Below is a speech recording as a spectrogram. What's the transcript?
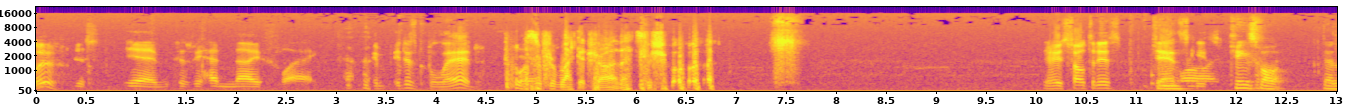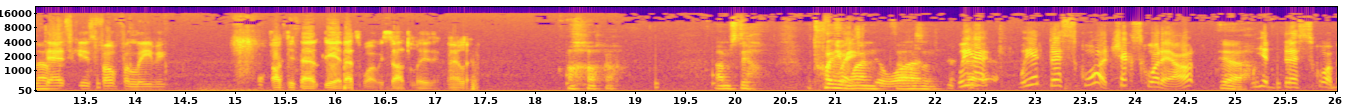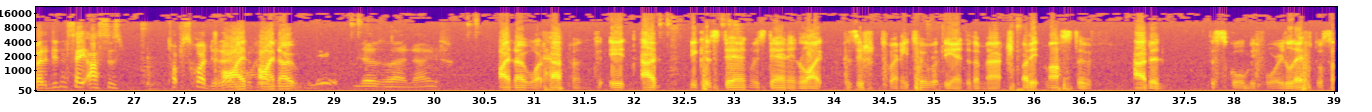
Blue. Just yeah, because we had no flag. It, it just bled. It wasn't from lack of try, that's for sure. You know whose fault it is? King's. King's fault. They left. Danttski's fault for leaving. I did that. Yeah, that's why we started losing. They left. I'm still twenty-one thousand. We had we had best squad. Check squad out. Yeah. We had best squad, but it didn't say us as top squad, did it? I I know There was no names. I know what happened. It add because Dan was down in like position 22 at the end of the match, but it must have added the score before he left or something.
